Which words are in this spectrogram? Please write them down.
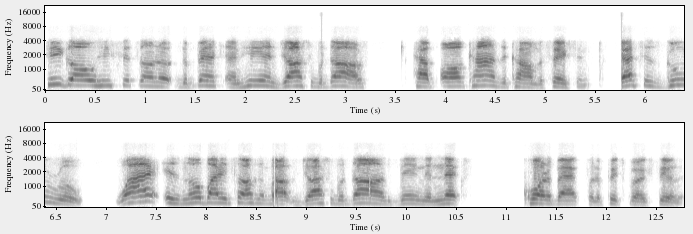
He go, he sits on the, the bench, and he and Joshua Dobbs have all kinds of conversation. That's his guru. Why is nobody talking about Joshua Dobbs being the next quarterback for the Pittsburgh Steelers?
